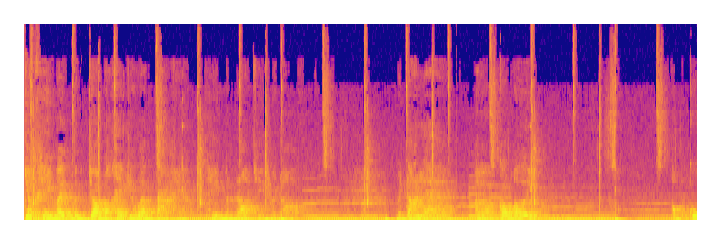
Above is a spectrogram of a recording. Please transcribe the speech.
Trước khi mà mình cho nó thấy cái quan tài thì mình nói chuyện với nó. Mình nói là à, con ơi ông cố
